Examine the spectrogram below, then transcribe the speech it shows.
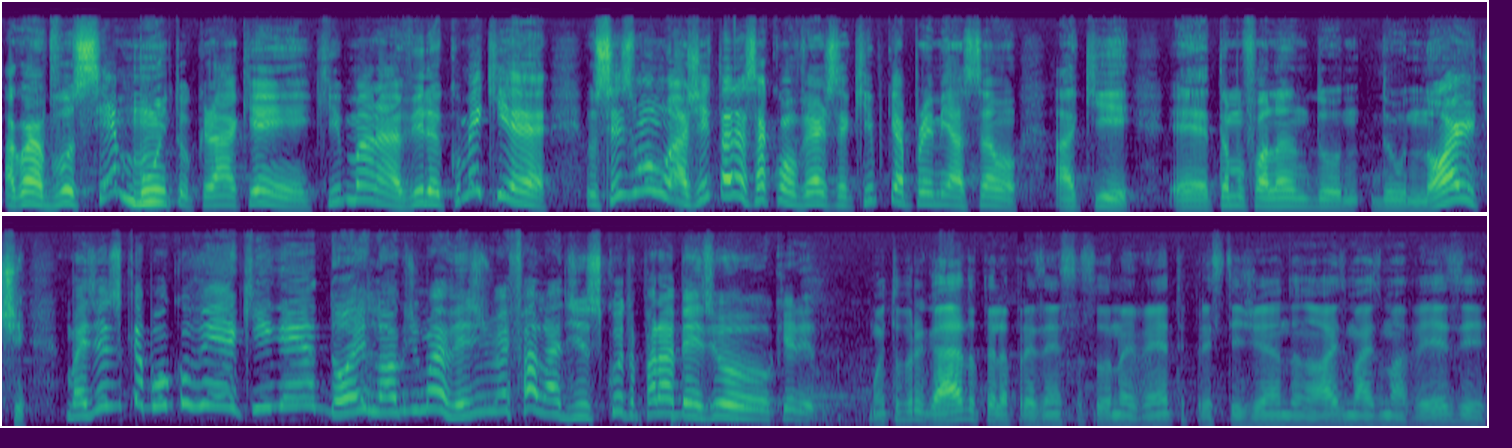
Agora, você é muito craque, hein? Que maravilha. Como é que é? Vocês vão. A gente está nessa conversa aqui, porque a premiação aqui, estamos falando do, do norte, mas esse caboclo vem aqui e ganha dois logo de uma vez. A gente vai falar disso. Escuta, parabéns, viu, querido? Muito obrigado pela presença sua no evento e prestigiando nós mais uma vez. E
